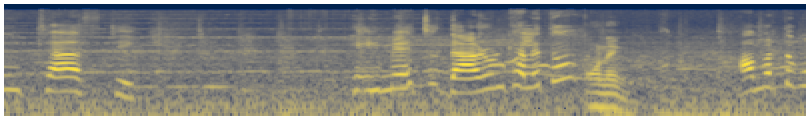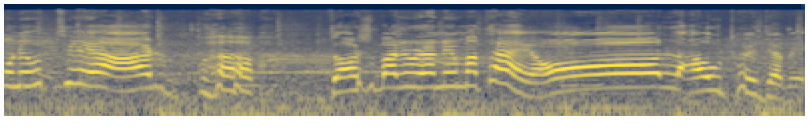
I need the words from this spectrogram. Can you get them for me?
ফ্যান্টাস্টিক এই ম্যাচটা দারুণ খেলে তো? অনেক। আমার তো মনে হচ্ছে আর দশ বারো রানের মাথায় অল আউট হয়ে যাবে।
